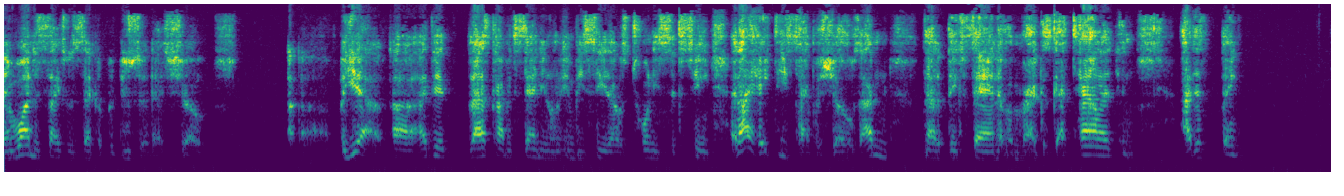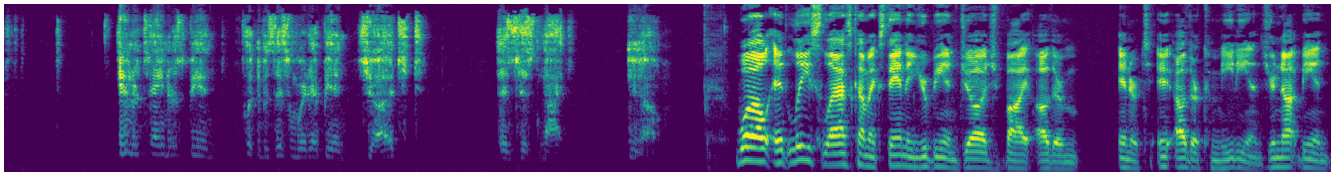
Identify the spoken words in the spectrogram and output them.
and Wanda Sykes was second producer of that show. But yeah, uh, I did Last Comic Standing on NBC. That was 2016, and I hate these type of shows. I'm not a big fan of America's Got Talent, and I just think entertainers being put in a position where they're being judged is just not, you know. Well, at least Last Comic Standing, you're being judged by other enter- other comedians. You're not being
